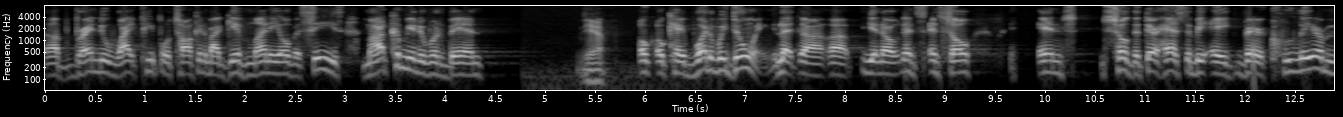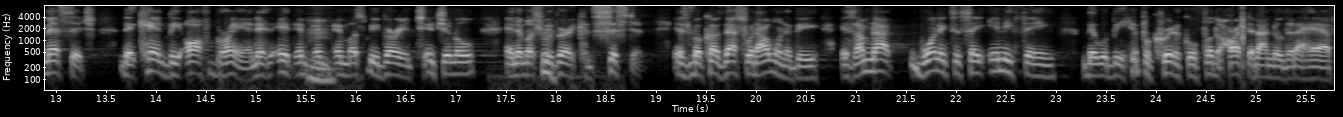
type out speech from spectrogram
uh, brand new white people talking about give money overseas, my community would have been, yeah, okay, what are we doing? Let uh, uh, you know, and, and so and so that there has to be a very clear message that can't be off brand. It, it, mm. it, it, must be very intentional and it must sure. be very consistent. Is because that's what I want to be. Is I'm not wanting to say anything that would be hypocritical for the heart that I know that I have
